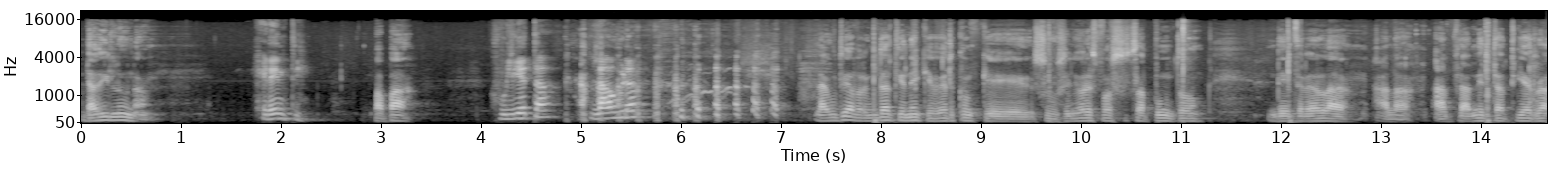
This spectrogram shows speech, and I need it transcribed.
David Luna. Gerente. Papá. Julieta, Laura. La última pregunta tiene que ver con que su señor esposo está a punto de traer al planeta Tierra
